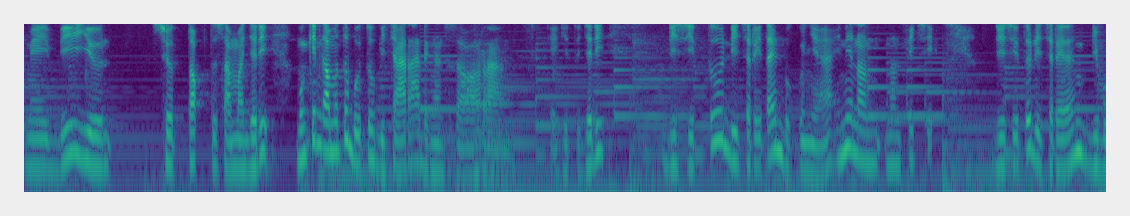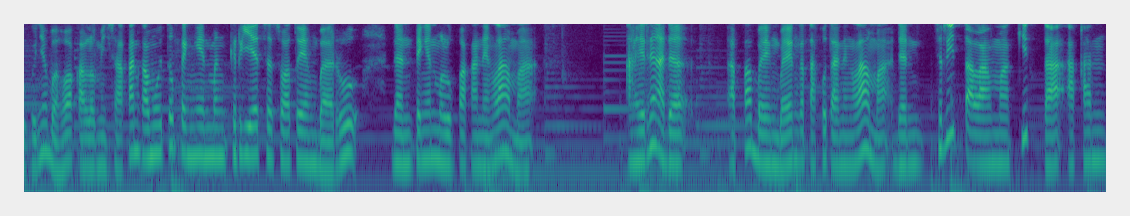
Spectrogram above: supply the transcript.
maybe you should talk to sama jadi mungkin kamu tuh butuh bicara dengan seseorang kayak gitu jadi di situ diceritain bukunya ini non non fiksi di situ diceritain di bukunya bahwa kalau misalkan kamu itu pengen mengcreate sesuatu yang baru dan pengen melupakan yang lama akhirnya ada apa bayang-bayang ketakutan yang lama dan cerita lama kita akan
